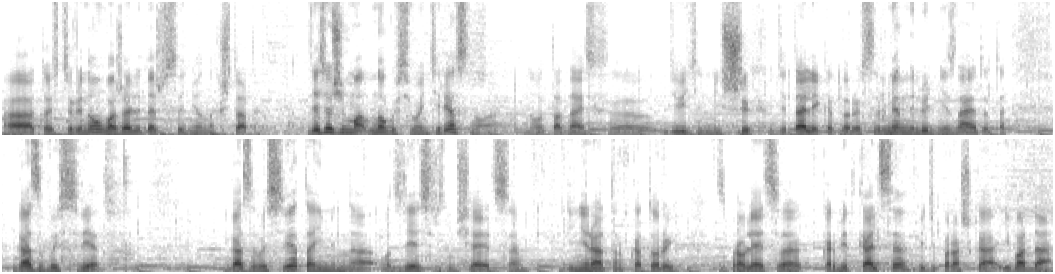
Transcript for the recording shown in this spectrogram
А, то есть Рено уважали даже в Соединенных Штатах. Здесь очень много всего интересного, но вот одна из э, удивительнейших деталей, которые современные люди не знают, это газовый свет. Газовый свет, а именно вот здесь размещается генератор, в который заправляется карбид кальция в виде порошка и вода.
